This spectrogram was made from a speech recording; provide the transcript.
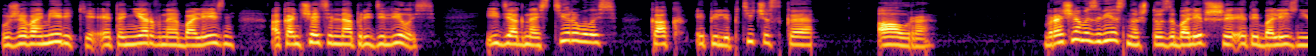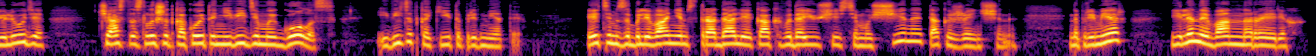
Уже в Америке эта нервная болезнь окончательно определилась и диагностировалась как эпилептическая аура. Врачам известно, что заболевшие этой болезнью люди часто слышат какой-то невидимый голос и видят какие-то предметы. Этим заболеванием страдали как выдающиеся мужчины, так и женщины. Например, Елена Ивановна Рерих.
